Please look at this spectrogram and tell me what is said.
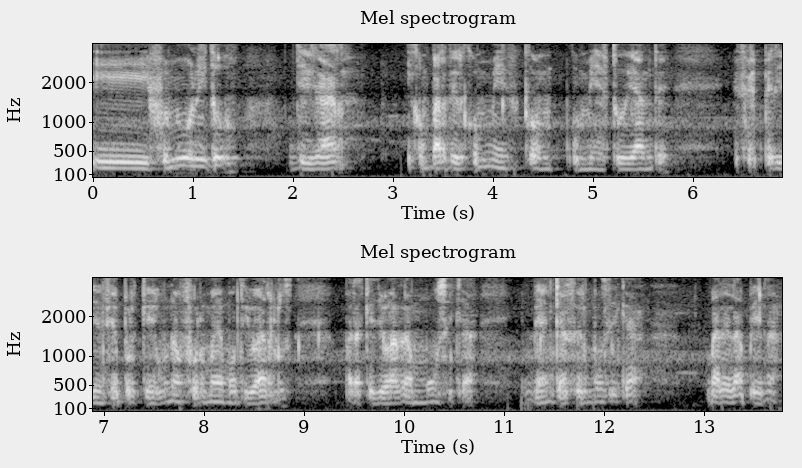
Y fue muy bonito llegar y compartir con mis, con, con mis estudiantes esa experiencia porque es una forma de motivarlos para que ellos hagan música, vean que hacer música vale la pena.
